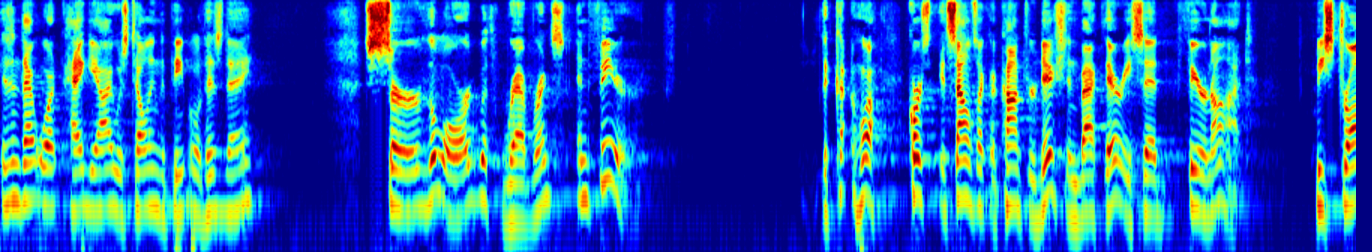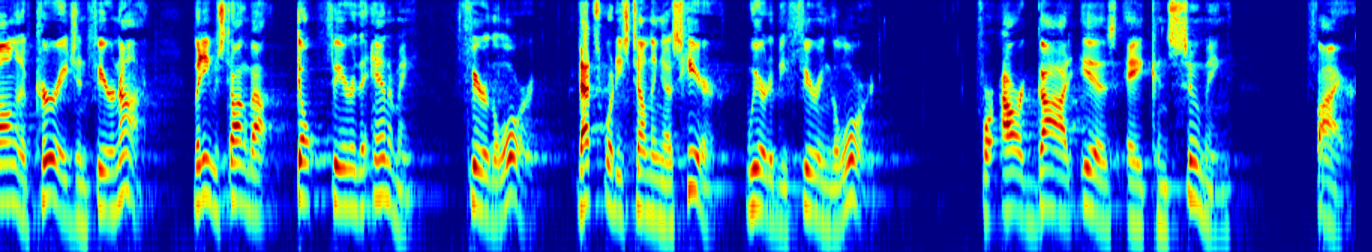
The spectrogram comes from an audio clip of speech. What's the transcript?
Isn't that what Haggai was telling the people of his day? Serve the Lord with reverence and fear. The, well, of course, it sounds like a contradiction. Back there, he said, Fear not. Be strong and of courage and fear not. But he was talking about don't fear the enemy, fear the Lord. That's what he's telling us here. We are to be fearing the Lord. For our God is a consuming fire.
